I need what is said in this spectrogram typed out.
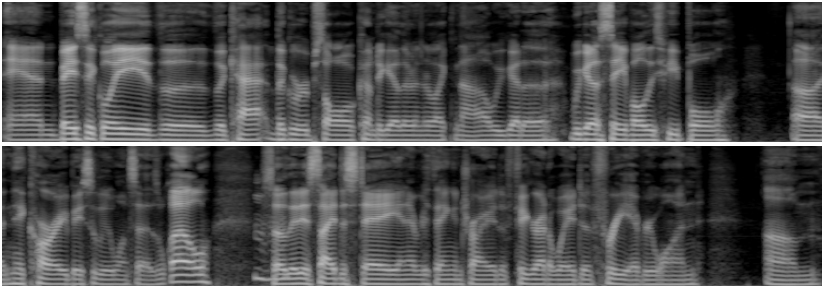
and basically the the cat the groups all come together and they're like nah we gotta we gotta save all these people. Uh and hikari basically wants that as well. So they decide to stay and everything and try to figure out a way to free everyone um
